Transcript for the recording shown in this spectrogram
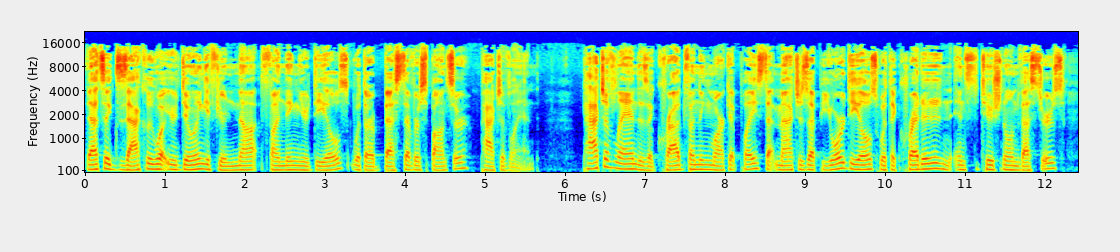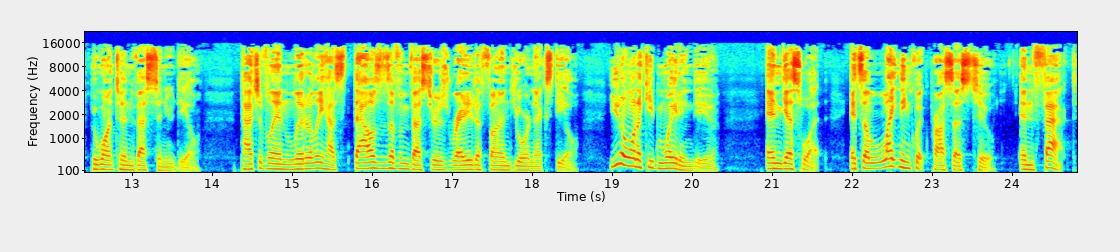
that's exactly what you're doing if you're not funding your deals with our best ever sponsor, Patch of Land. Patch of Land is a crowdfunding marketplace that matches up your deals with accredited and institutional investors who want to invest in your deal. Patch of Land literally has thousands of investors ready to fund your next deal. You don't want to keep them waiting, do you? And guess what? It's a lightning quick process too. In fact,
